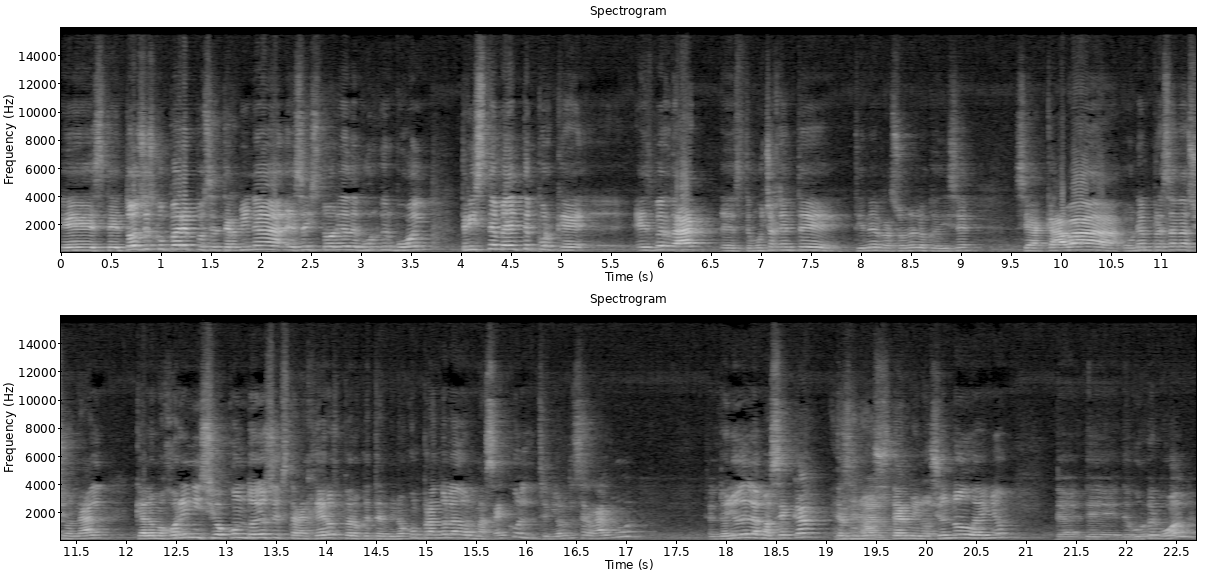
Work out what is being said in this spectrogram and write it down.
este, entonces, compadre, pues se termina esa historia de Burger Boy. Tristemente, porque eh, es verdad, este, mucha gente tiene razón en lo que dice. Se acaba una empresa nacional que a lo mejor inició con dueños extranjeros, pero que terminó comprando la Don Maseco, el señor de Cerralbo. El dueño de la Maseca El terminó, terminó siendo dueño de, de, de Burger Boy. güey.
